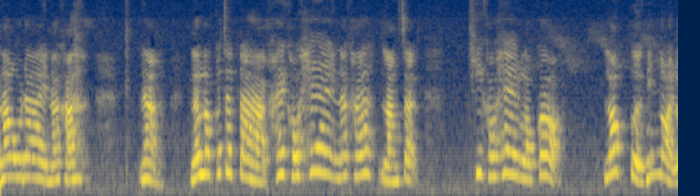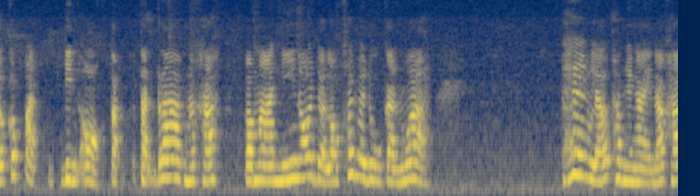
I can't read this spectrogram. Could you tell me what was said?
เน่าได้นะคะนะแล้วเราก็จะตากให้เขาแห้งนะคะ หลังจากที่เขาแห้งเราก็ลอกเปลือกนิดหน่อย แล้วก็ปัดดินออกตัดตัดรากนะคะ ประมาณนี้เนาะเดี๋ยวเราค่อยมาดูกันว่า แห้งแล้วทำยังไงนะคะ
